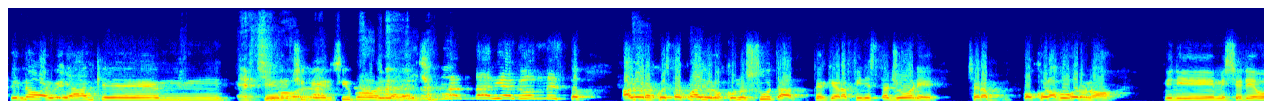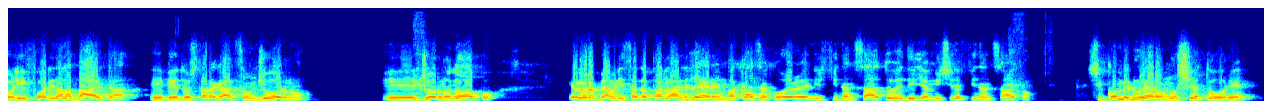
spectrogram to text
E no, e anche mm, Ercipolla. Erci- Ercipolla, Ercipolla. Mamma mia, come sto? Allora, questa qua io l'ho conosciuta perché era fine stagione, c'era poco lavoro, no? Quindi mi sedevo lì fuori dalla baita e vedo sta ragazza un giorno, e il giorno dopo, e allora abbiamo iniziato a parlare. Lei era in vacanza con il fidanzato e degli amici del fidanzato. Siccome lui era uno sciatore,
